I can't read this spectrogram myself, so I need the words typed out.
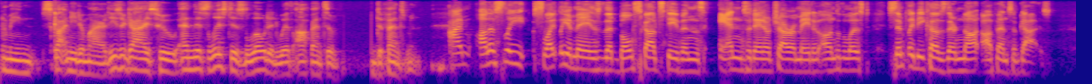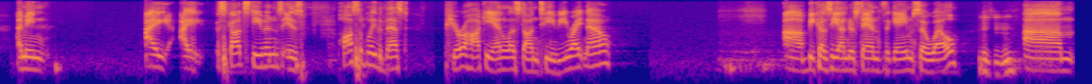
I mean Scott Niedermayer. These are guys who, and this list is loaded with offensive defensemen. I'm honestly slightly amazed that both Scott Stevens and Zdeno Chara made it onto the list simply because they're not offensive guys. I mean, I I Scott Stevens is possibly the best pure hockey analyst on TV right now uh, because he understands the game so well. Um,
